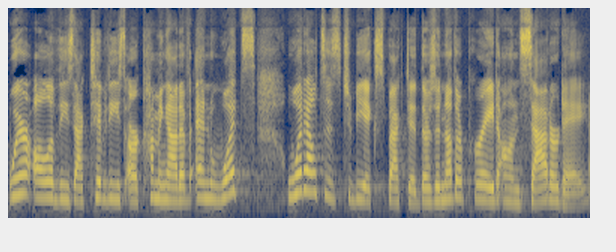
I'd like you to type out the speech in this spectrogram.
where all of these activities are coming out of. And what's what else is to be expected? There's another parade on Saturday.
